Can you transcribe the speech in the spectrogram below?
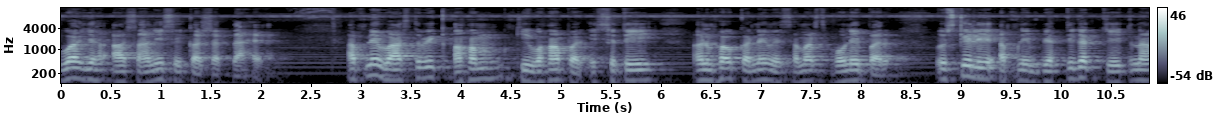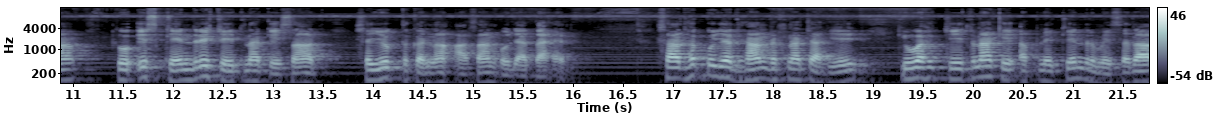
वह यह आसानी से कर सकता है। अपने वास्तविक अहम की वहाँ पर स्थिति अनुभव करने में समर्थ होने पर उसके लिए अपनी व्यक्तिगत चेतना को इस केंद्रीय चेतना के साथ संयुक्त करना आसान हो जाता है। साधक को यह ध्यान रखना चाहिए कि वह चेतना के अपने केंद्र में सदा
